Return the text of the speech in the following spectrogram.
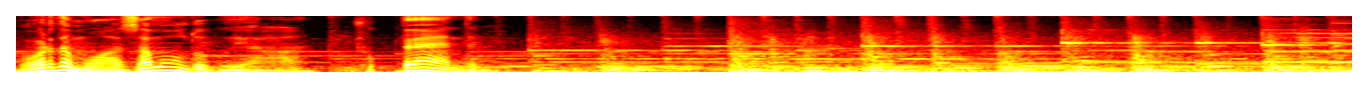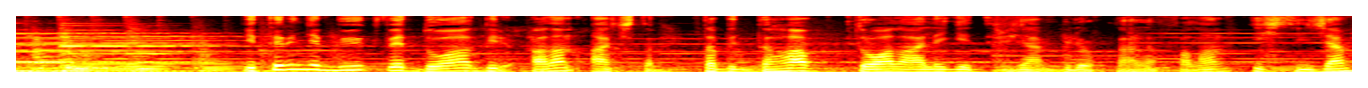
Bu arada muazzam oldu bu ya. Çok beğendim. Yeterince büyük ve doğal bir alan açtım. Tabi daha doğal hale getireceğim bloklarla falan. İşleyeceğim,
